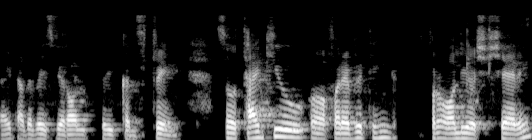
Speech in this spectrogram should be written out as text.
right? Otherwise, we are all very constrained. So, thank you uh, for everything, for all your sharing.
